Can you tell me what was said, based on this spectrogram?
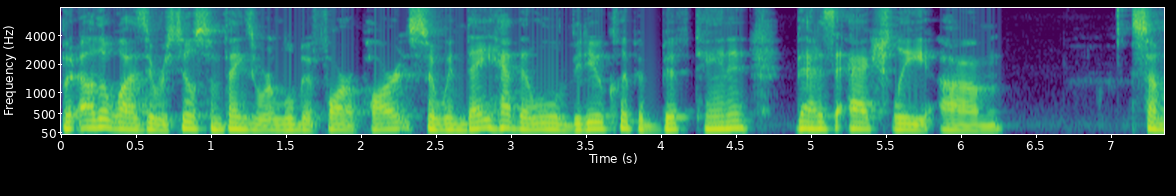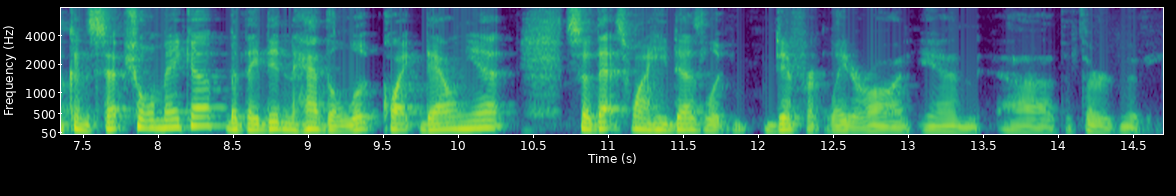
but otherwise there were still some things that were a little bit far apart so when they had that little video clip of biff tannen that is actually um, some conceptual makeup but they didn't have the look quite down yet. So that's why he does look different later on in uh, the third movie.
